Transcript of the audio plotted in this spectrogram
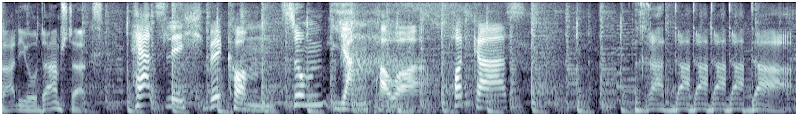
Radio Darmstadt. Herzlich willkommen zum Young Power Podcast. Radadadada.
